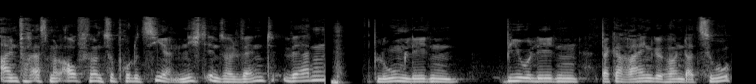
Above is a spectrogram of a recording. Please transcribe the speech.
einfach erstmal aufhören zu produzieren, nicht insolvent werden. Blumenläden, Bioläden, Bäckereien gehören dazu,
